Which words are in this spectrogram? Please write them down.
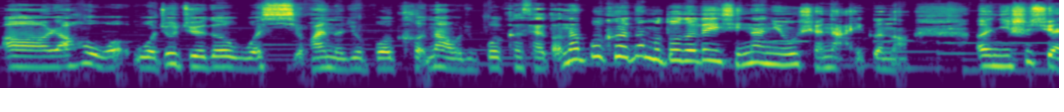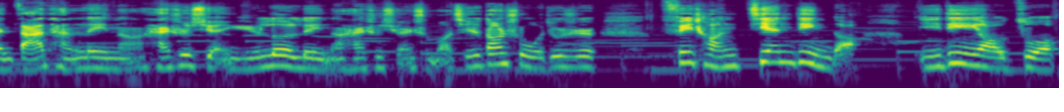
啊。然后我我就觉得我喜欢的就播客，那我就播客赛道。那播客那么多的类型，那你有选哪一个呢？呃，你是选杂谈类呢，还是选娱乐类呢，还是选什么？其实当时我就是非常坚定的，一定要做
